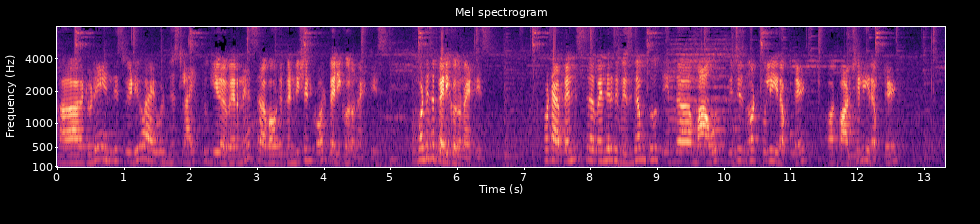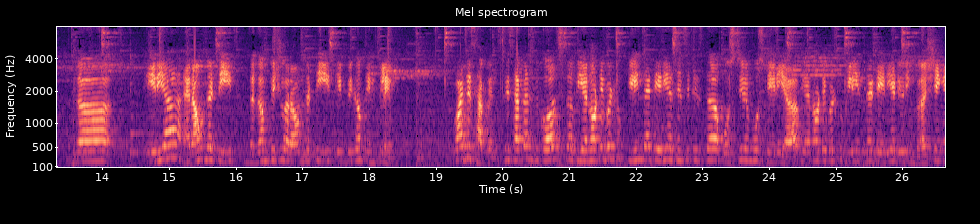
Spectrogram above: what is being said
Uh, today in this video I would just like to give awareness about a condition called pericoronitis. What is a pericoronitis? What happens uh, when there is a wisdom tooth in the mouth which is not fully erupted or partially erupted? The area around the teeth, the gum tissue around the teeth, it becomes inflamed. Why this happens? This happens because uh, we are not able to clean that area since it is the posterior most area. We are not able to clean that area during brushing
